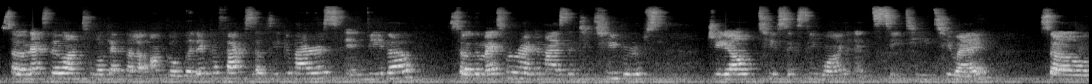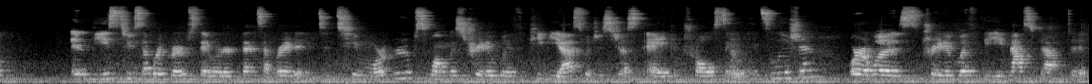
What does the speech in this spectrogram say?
So next they wanted to look at the oncolytic effects of Zika virus in vivo. So the mice were randomized into two groups, GL261 and CT2A. So in these two separate groups, they were then separated into two more groups. One was treated with PBS, which is just a control saline solution, or it was treated with the mouse-adapted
